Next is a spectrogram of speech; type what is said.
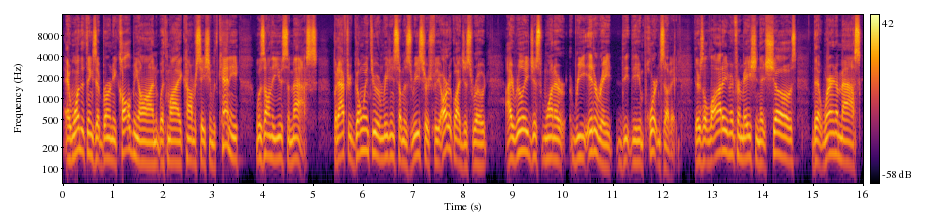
And one of the things that Bernie called me on with my conversation with Kenny was on the use of masks. But after going through and reading some of his research for the article I just wrote, I really just want to reiterate the, the importance of it. There's a lot of information that shows that wearing a mask,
